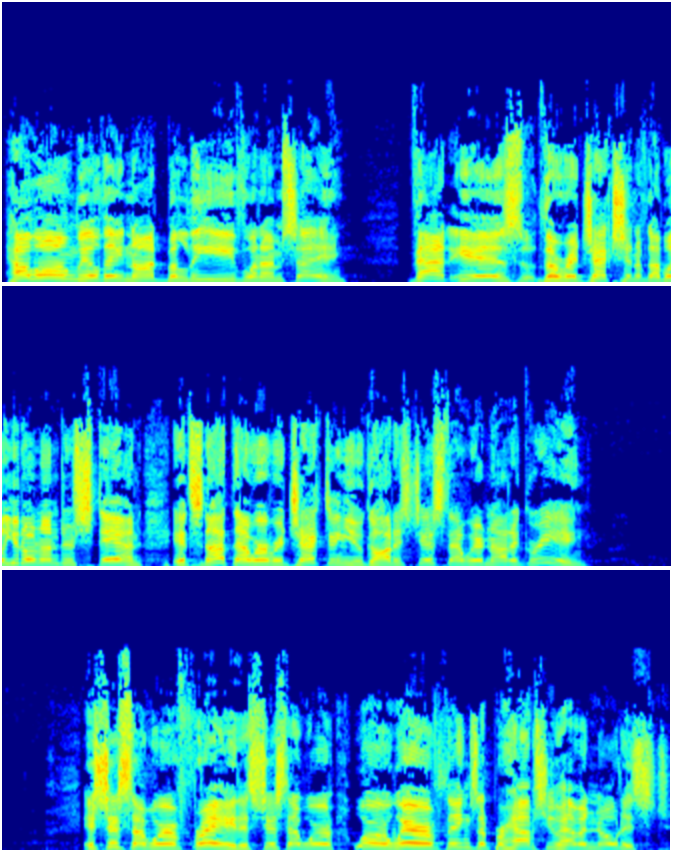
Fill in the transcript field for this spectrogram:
How long will they not believe what I'm saying? That is the rejection of God. Well, you don't understand. It's not that we're rejecting you, God, it's just that we're not agreeing. It's just that we're afraid. It's just that we're, we're aware of things that perhaps you haven't noticed.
